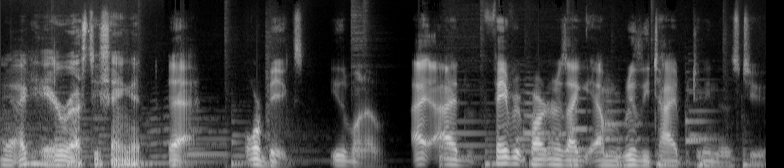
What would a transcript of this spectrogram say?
Yeah, I can hear Rusty saying it. Yeah, or Biggs, either one of them. I, I favorite partners. I I'm really tied between those two.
